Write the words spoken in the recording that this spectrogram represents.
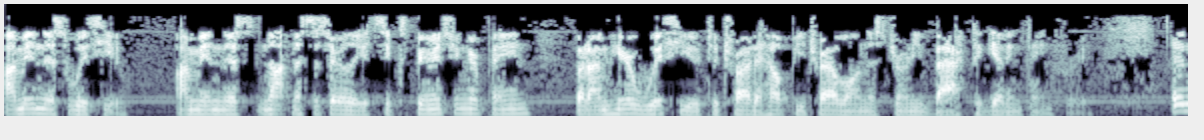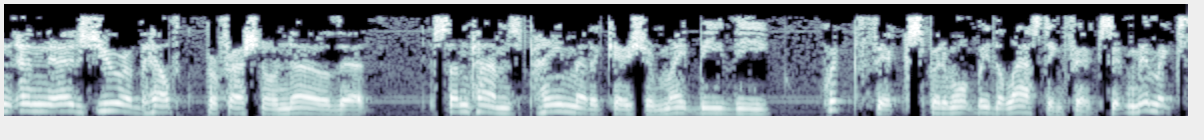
I'm in this with you. I'm in this not necessarily it's experiencing your pain, but I'm here with you to try to help you travel on this journey back to getting pain free. And and as you a health professional know that sometimes pain medication might be the quick fix, but it won't be the lasting fix. It mimics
